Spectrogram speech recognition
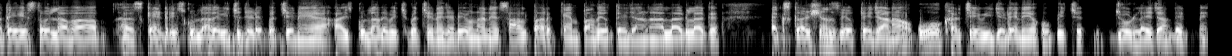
ਅਤੇ ਇਸ ਤੋਂ ਇਲਾਵਾ ਸੈਕੰਡਰੀ ਸਕੂਲਾਂ ਦੇ ਵਿੱਚ ਜਿਹੜੇ ਬੱਚੇ ਨੇ ਹਾਈ ਸਕੂਲਾਂ ਦੇ ਵਿੱਚ ਬੱਚੇ ਨੇ, ਜਿਹੜੇ ਉਹਨਾਂ ਨੇ ਸਾਲ ਭਰ ਕੈਂਪਾਂ ਦੇ ਉੱਤੇ ਜਾਣਾ, ਅਲੱਗ-ਅਲੱਗ ਐਕਸਕਰਸ਼ਨਸ ਦੇ ਉੱਤੇ ਜਾਣਾ, ਉਹ ਖਰਚੇ ਵੀ ਜਿਹੜੇ ਨੇ ਉਹ ਵਿੱਚ ਜੋੜ ਲਏ ਜਾਂਦੇ ਨੇ।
